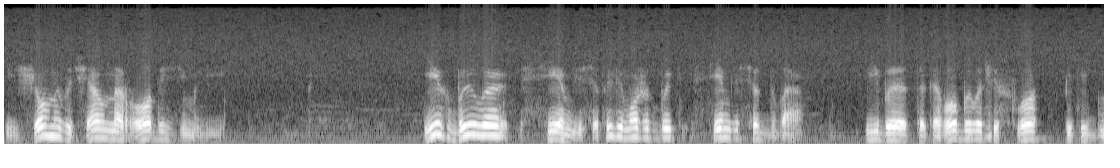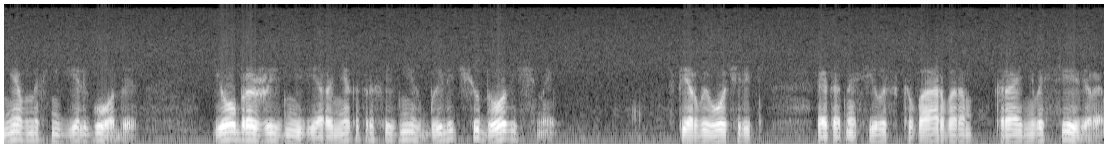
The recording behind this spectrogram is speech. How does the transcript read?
Еще он изучал народы Земли. Их было 70 или, может быть, 72, ибо таково было число пятидневных недель года, и образ жизни и вера некоторых из них были чудовищны. В первую очередь это относилось к варварам Крайнего Севера,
